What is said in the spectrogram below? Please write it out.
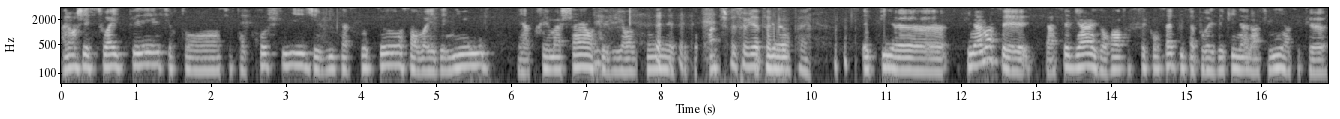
alors j'ai swipé sur ton sur ton profil, j'ai vu ta photo, on s'est envoyé des nudes, et après machin, on s'est vu en vrai. Je me souviens de cette Et, euh, campagne. et puis euh, finalement, c'est c'est assez bien. Ils ont renforcé le concept, puis ça pourrait se décliner à l'infini. hein. c'est que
